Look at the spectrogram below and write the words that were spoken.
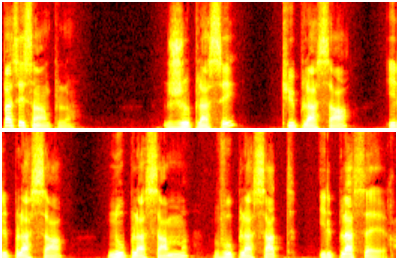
Passé simple. Je plaçais, tu plaças, il plaça, nous plaçâmes, vous plaçâtes, ils placèrent.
